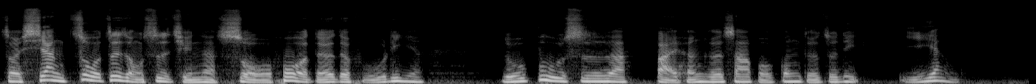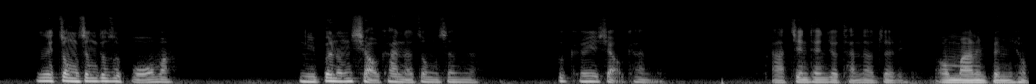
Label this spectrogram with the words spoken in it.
所以像做这种事情呢，所获得的福利啊，如布施啊、百恒和沙佛功德之力一样的，因为众生都是佛嘛，你不能小看了众生啊，不可以小看的。啊，今天就谈到这里。Om Mani Padme Hum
